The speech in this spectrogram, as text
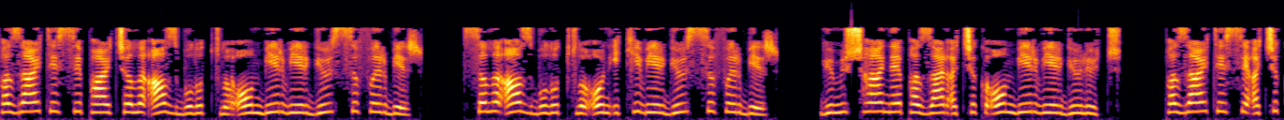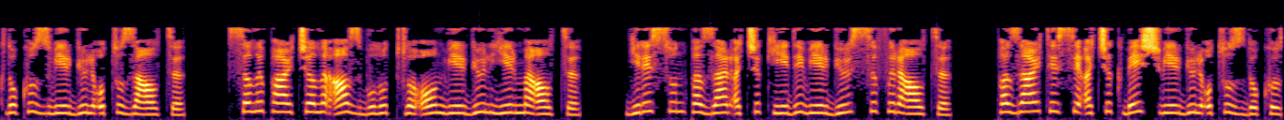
Pazartesi parçalı az bulutlu 11,01. Salı az bulutlu 12,01. Gümüşhane pazar açık 11,3. Pazartesi açık 9,36. Salı parçalı az bulutlu 10,26. Giresun pazar açık 7,06. Pazartesi açık 5,39.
